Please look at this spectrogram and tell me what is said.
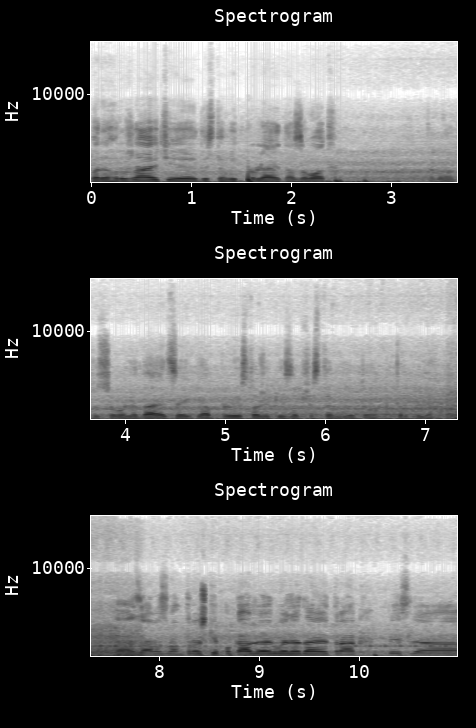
перегружають і десь там відправляють на завод. Воно тут все виглядає, це як я привіз теж якісь запчастини для того потерпіля. Зараз вам трошки покажу, як виглядає трак після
